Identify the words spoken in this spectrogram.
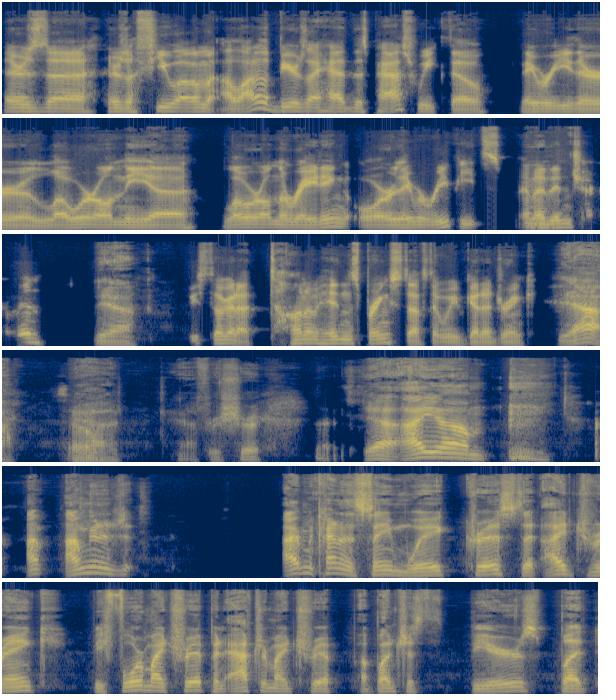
there's uh there's a few of them. A lot of the beers I had this past week though, they were either lower on the uh lower on the rating or they were repeats, and I Mm. didn't check them in. yeah. We still got a ton of hidden spring stuff that we've got to drink. Yeah. So Yeah, yeah, for sure. Yeah, I um, I'm I'm gonna. I'm kind of the same way, Chris. That I drank before my trip and after my trip a bunch of beers, but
